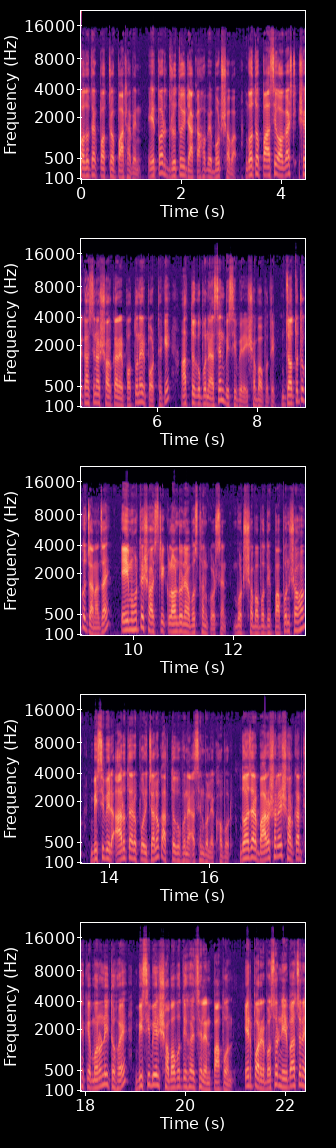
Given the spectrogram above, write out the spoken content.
পদত্যাগপত্র পাঠাবেন। এরপর দ্রুতই ডাকা হবে বোর্ড সভা। গত পাঁচই অগাস্ট শেখ হাসিনার সরকারের পতনের পর থেকে আত্মগোপনে আছেন আছেন বিসিবির এই সভাপতি। যতটুকু জানা যায়, এই মুহূর্তে সস্ত্রীক লন্ডনে অবস্থান করছেন। বোর্ড সভাপতি পাপন সহ বিসিবির আরও তেরো পরিচালক আত্মগোপনে আছেন বলে খবর। দু হাজার বারো সালে সরকার থেকে মনোনীত হয়ে বিসিবির সভাপতি হয়েছিলেন পাপন। এর পরের বছর নির্বাচনে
